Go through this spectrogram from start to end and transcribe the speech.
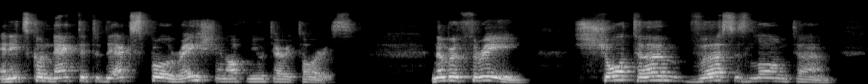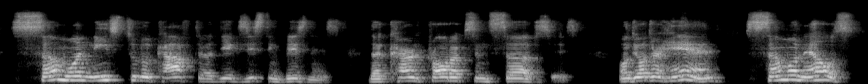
and it's connected to the exploration of new territories. Number three, short term versus long term. Someone needs to look after the existing business, the current products and services. On the other hand, someone else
